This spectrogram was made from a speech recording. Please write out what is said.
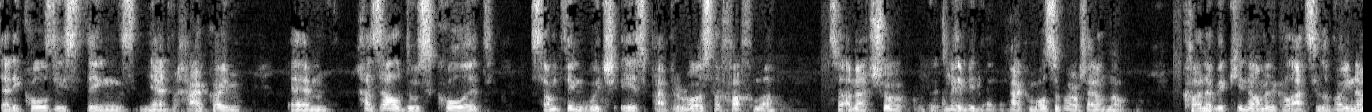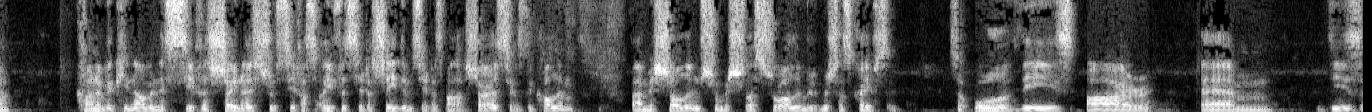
that he calls these things nerd v'charkom? Um, Chazal does call it something which is papiros lechachma. So I'm not sure. Maybe nerd v'charkom also powers. I don't know. And kol atzi levoina. V'kinam is sichas shu sichas oifes sichas shedim sichas sichas dekolim v'misholim shu mishlas shuolim v'mishlas kaifsim. So all of these are um, these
